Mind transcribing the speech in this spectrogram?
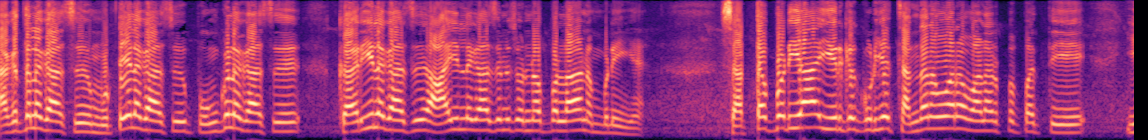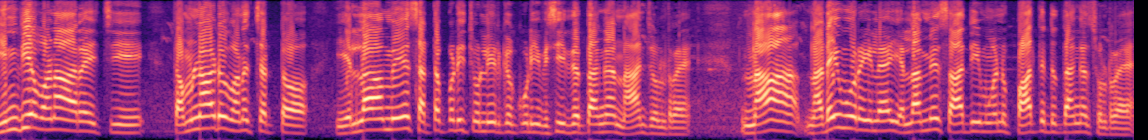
நகத்தில் காசு முட்டையில் காசு பொங்குல காசு கறியில் காசு ஆயிலில் காசுன்னு சொன்னப்பெல்லாம் நம்புனீங்க. சட்டப்படியாக இருக்கக்கூடிய சந்தனமர வளர்ப்பை பற்றி இந்திய வன ஆராய்ச்சி தமிழ்நாடு வனச்சட்டம் எல்லாமே சட்டப்படி சொல்லியிருக்கக்கூடிய விஷயத்தை தாங்க நான் சொல்கிறேன் நான் நடைமுறையில் எல்லாமே சாத்தியமான்னு பார்த்துட்டு தாங்க சொல்கிறேன்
